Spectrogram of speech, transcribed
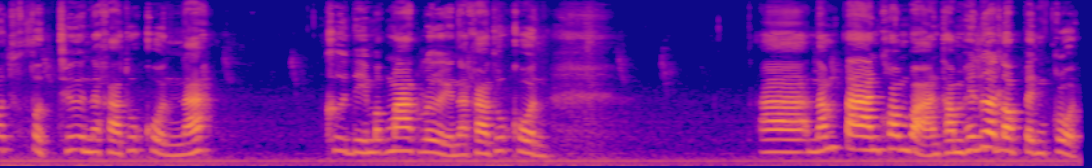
ก็สดชื่นนะคะ ทุกคนนะ คือดีมากๆเลยนะคะ ทุกคนน้ำตาลความหวานทำให้เลือดเราเป็นกรด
